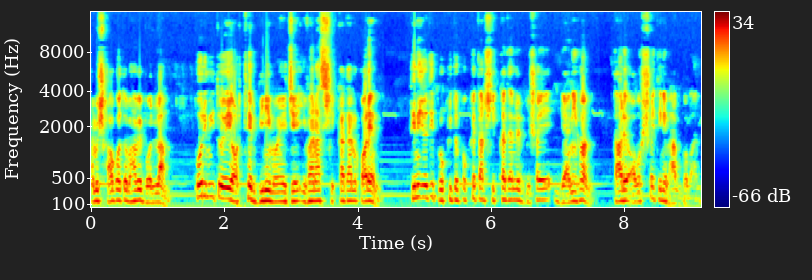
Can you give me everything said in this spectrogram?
আমি স্বগতভাবে বললাম, পরিমিত এই অর্থের বিনিময়ে যে ইভানাস শিক্ষাদান করেন, তিনি যদি প্রকৃতপক্ষে তার শিক্ষাদানের বিষয়ে জ্ঞানী হন, তাহলে অবশ্যই তিনি ভাগ্যবান।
